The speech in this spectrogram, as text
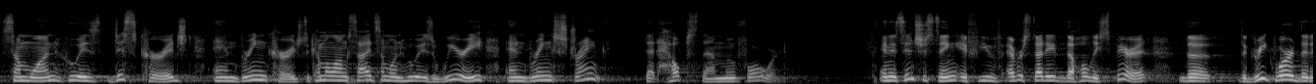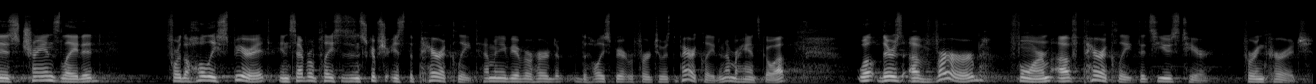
someone who is discouraged and bring courage, to come alongside someone who is weary and bring strength that helps them move forward. And it's interesting, if you've ever studied the Holy Spirit, the, the Greek word that is translated for the Holy Spirit in several places in Scripture is the paraclete. How many of you have ever heard the Holy Spirit referred to as the paraclete? A number of hands go up. Well, there's a verb form of paraclete that's used here for encourage.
